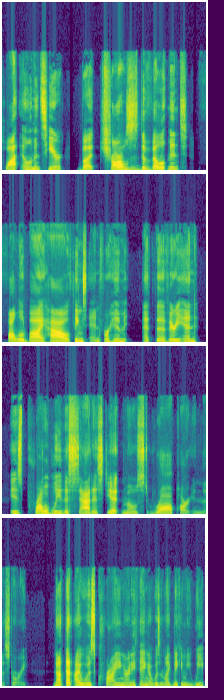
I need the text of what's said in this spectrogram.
plot elements here. But Charles's development, followed by how things end for him at the very end is probably the saddest yet most raw part in the story. Not that I was crying or anything, it wasn't like making me weep,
